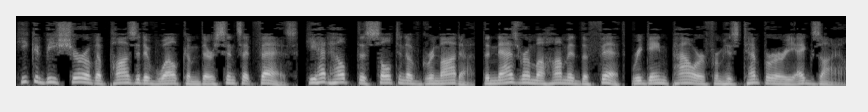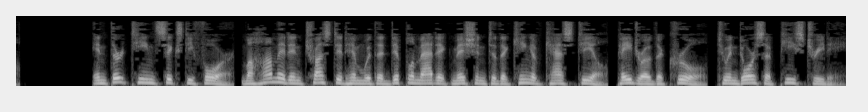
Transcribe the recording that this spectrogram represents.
He could be sure of a positive welcome there since at Fez, he had helped the Sultan of Granada, the Nasrid Muhammad V, regain power from his temporary exile. In 1364, Muhammad entrusted him with a diplomatic mission to the King of Castile, Pedro the Cruel, to endorse a peace treaty.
